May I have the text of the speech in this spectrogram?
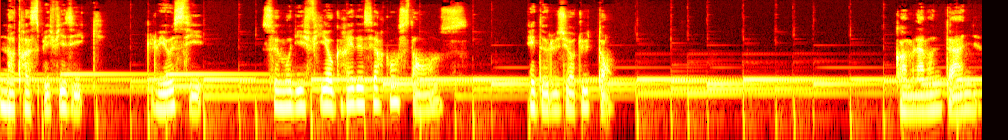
Notre aspect physique, lui aussi, se modifie au gré des circonstances et de l'usure du temps. Comme la montagne,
